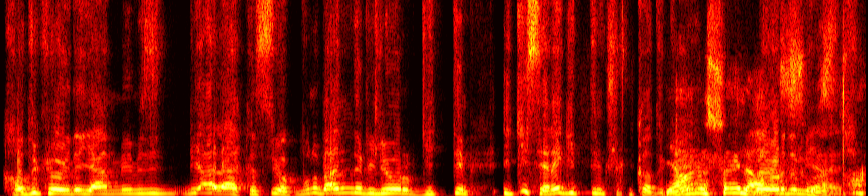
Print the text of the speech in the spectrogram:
Kadıköy'de yenmemizin bir alakası yok. Bunu ben de biliyorum. Gittim. İki sene gittim çünkü Kadıköy'e. Ya orası öyle Gördüm yani şimdi.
